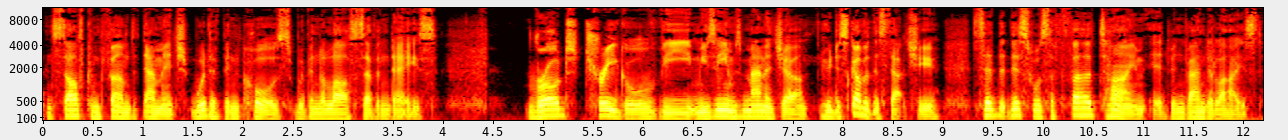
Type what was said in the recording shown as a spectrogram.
and staff confirmed the damage would have been caused within the last seven days. Rod Treagle, the museum's manager who discovered the statue, said that this was the third time it had been vandalised.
